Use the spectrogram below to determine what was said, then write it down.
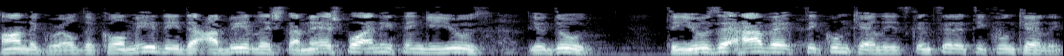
on the grill. The kolmidi the abid l'shtamesh po. Anything you use, you do to use it. Have a tikkun keli. It's considered tikkun keli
